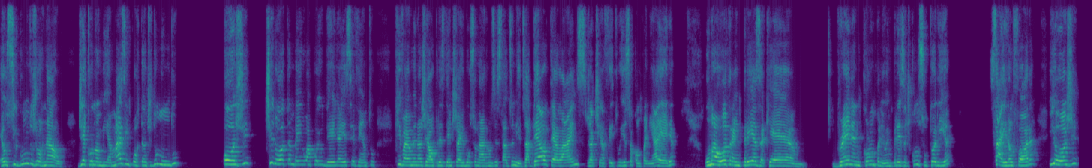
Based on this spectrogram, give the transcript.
é o segundo jornal de economia mais importante do mundo, hoje tirou também o apoio dele a esse evento que vai homenagear o presidente Jair Bolsonaro nos Estados Unidos. A Delta Airlines já tinha feito isso, a companhia aérea. Uma outra empresa, que é Brain Company, uma empresa de consultoria, saíram fora. E hoje,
